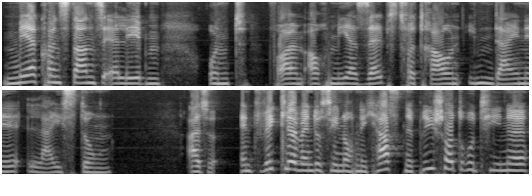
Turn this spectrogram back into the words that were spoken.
mehr Konstanz erleben und vor allem auch mehr Selbstvertrauen in deine Leistung. Also entwickle, wenn du sie noch nicht hast, eine Pre-Shot-Routine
